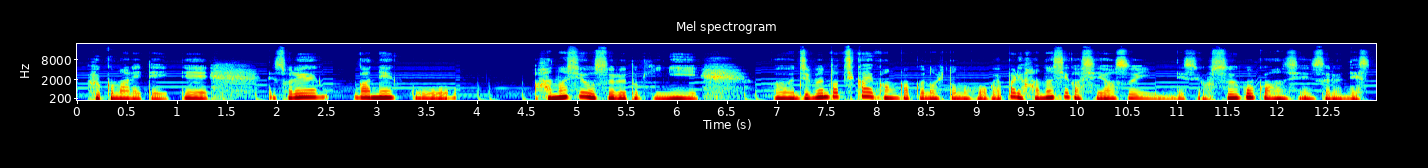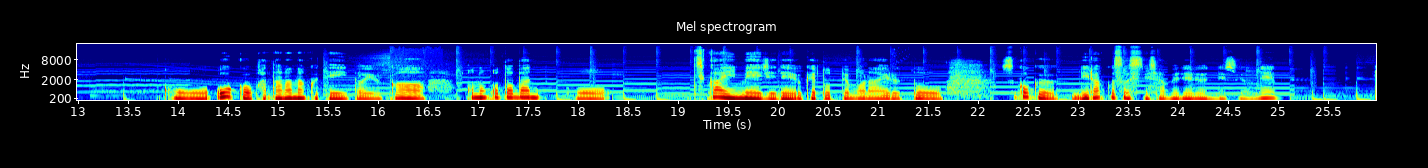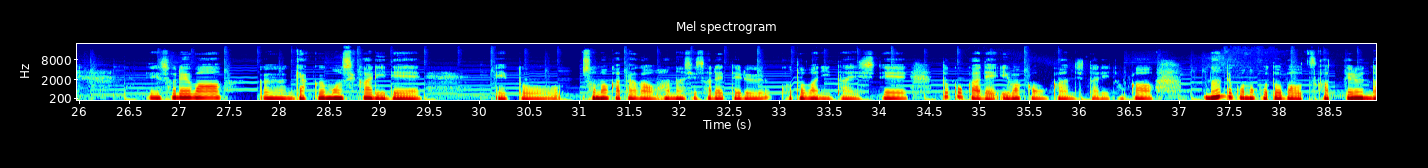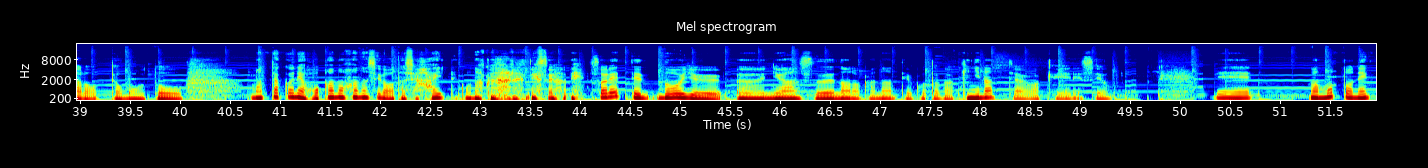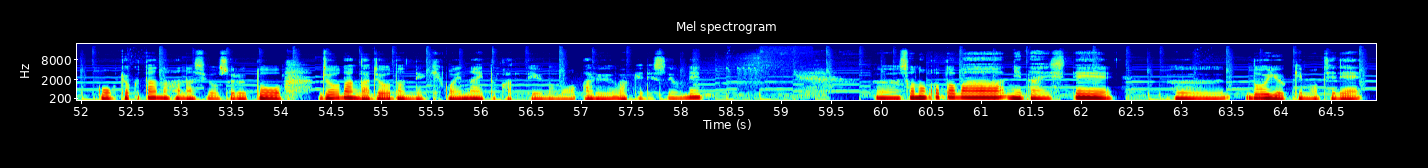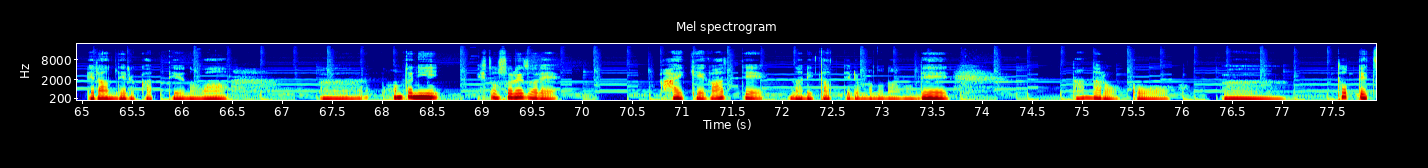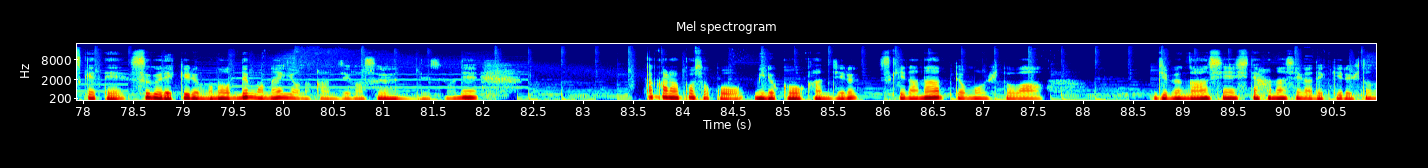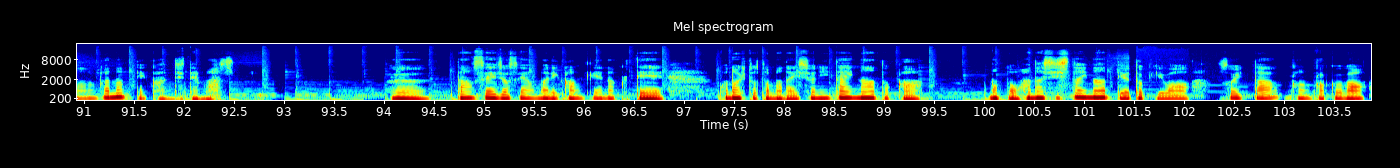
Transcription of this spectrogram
含まれていて、でそれがね、こう、話をするときに、自分と近い感覚の人の方がやっぱり話がしやすいんですよ。すごく安心するんです。こう、多くを語らなくていいというか、この言葉を近いイメージで受け取ってもらえると、すごくリラックスして喋れるんですよね。で、それは、うん、逆もしかりで、えっ、と、その方がお話しされてる言葉に対して、どこかで違和感を感じたりとか、なんでこの言葉を使ってるんだろうって思うと、全くね、他の話が私入ってこなくなるんですよね。それってどういう、うニュアンスなのかなっていうことが気になっちゃうわけですよ。で、まあ、もっとね、こう極端な話をすると、冗談が冗談で聞こえないとかっていうのもあるわけですよね。うん、その言葉に対して、うん、どういう気持ちで選んでるかっていうのは、うん、本当に人それぞれ背景があって成り立ってるものなので、なんだろう、こう、うん、取ってつけてすぐできるものでもないような感じがするんですよね。だからこそこう魅力を感じる、好きだなって思う人は、自分が安心して話ができる人なのかなって感じてます。うん。男性女性あんまり関係なくて、この人とまだ一緒にいたいなとか、もっとお話ししたいなっていう時は、そういった感覚が、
